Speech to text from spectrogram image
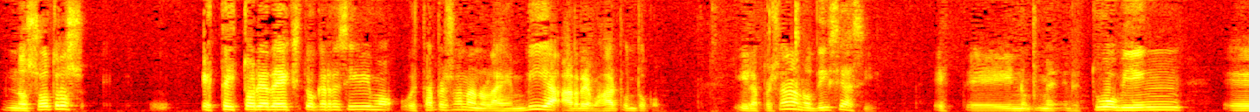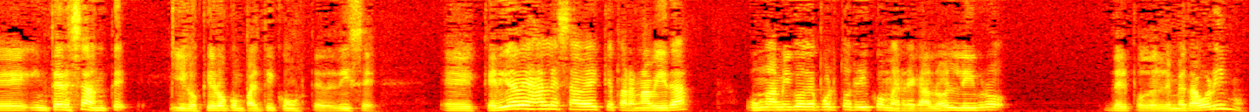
nosotros, esta historia de éxito que recibimos, esta persona nos las envía a rebajar.com. Y la persona nos dice así, este, estuvo bien interesante y lo quiero compartir con ustedes. Dice, quería dejarles saber que para Navidad un amigo de Puerto Rico me regaló el libro del poder del metabolismo.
